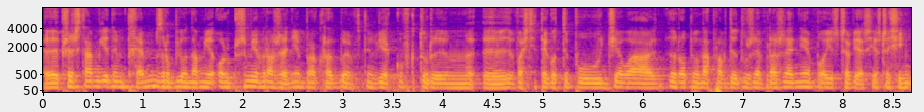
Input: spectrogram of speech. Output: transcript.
E, przeczytałem jednym tchem, zrobiło na mnie olbrzymie wrażenie, bo akurat byłem w tym wieku, w którym e, właśnie tego typu dzieła robią naprawdę duże wrażenie, bo jeszcze wiesz, jeszcze się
